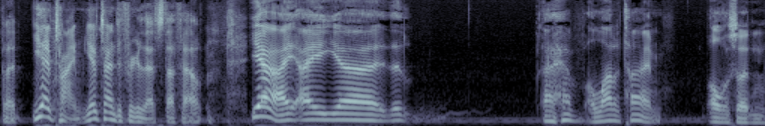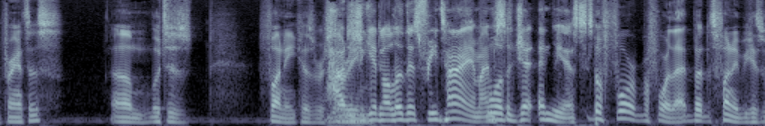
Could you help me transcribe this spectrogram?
But you have time. You have time to figure that stuff out. Yeah, I I uh, I have a lot of time all of a sudden, Francis, um, which is funny because we're How did you get all of this free time? I'm Well, so jet envious. before before that? But it's funny because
